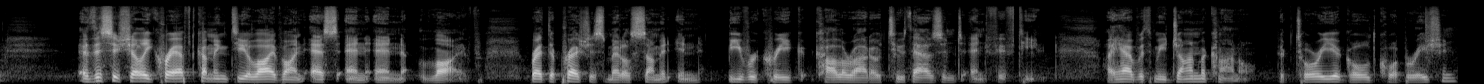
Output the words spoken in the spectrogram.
Uh, This is Shelley Kraft coming to you live on SNN Live. We're at the Precious Metals Summit in Beaver Creek, Colorado, 2015. I have with me John McConnell, Victoria Gold Corporation.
